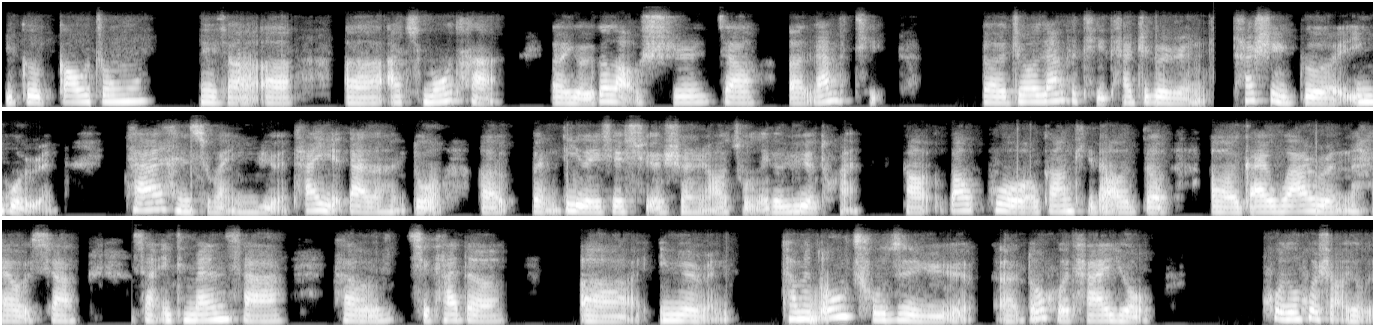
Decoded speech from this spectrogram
一个高中，那叫呃呃 Achimota，呃有一个老师叫呃 Lampty，呃 Joe Lamptey，他这个人他是一个英国人，他很喜欢音乐，他也带了很多呃本地的一些学生，然后组了一个乐团。好，包括刚刚提到的呃，Guy Warren，还有像像 Iti Mensa，还有其他的呃音乐人，他们都出自于呃，都和他有或多或少有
